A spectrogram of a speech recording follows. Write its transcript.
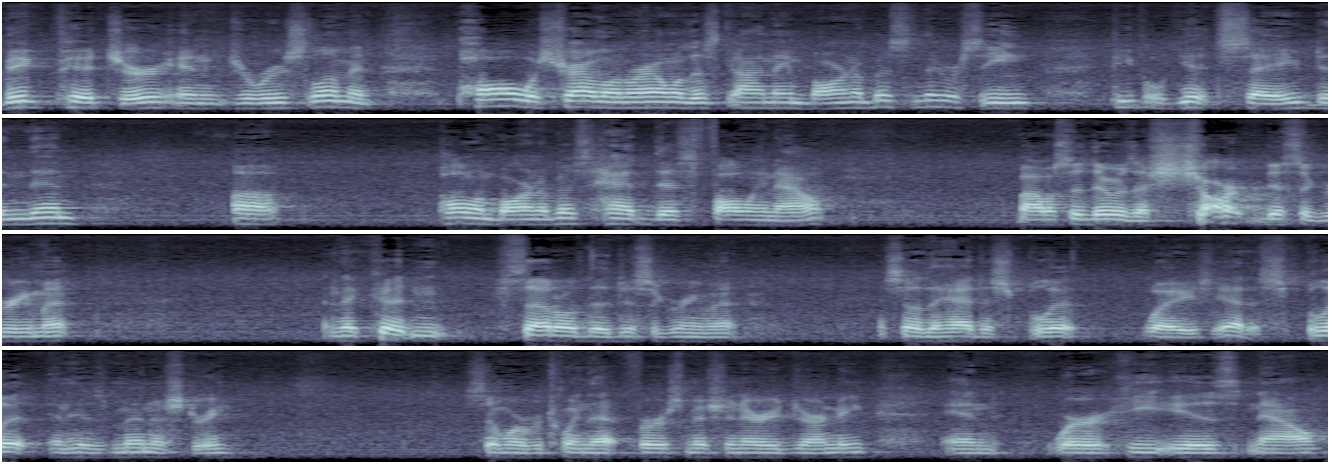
big picture in Jerusalem, and Paul was traveling around with this guy named Barnabas, and they were seeing people get saved. And then uh, Paul and Barnabas had this falling out. Bible said there was a sharp disagreement, and they couldn't settle the disagreement. And so they had to split ways. He had a split in his ministry, somewhere between that first missionary journey and where he is now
